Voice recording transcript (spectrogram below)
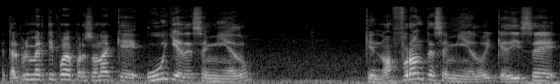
Está el primer tipo de persona que huye de ese miedo, que no afronta ese miedo y que dice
